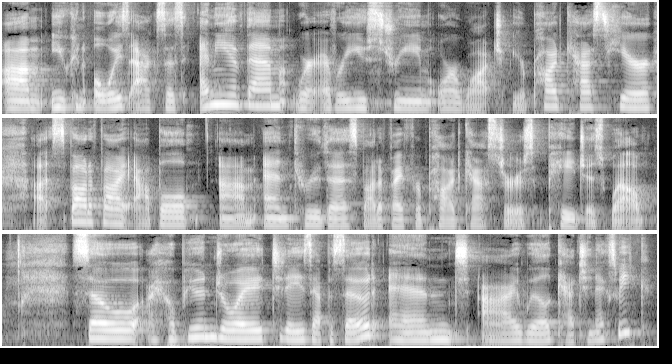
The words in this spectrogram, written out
um, you can always access any of them wherever you stream or watch your podcast here uh, Spotify, Apple, um, and through the Spotify for Podcasters page as well. So I hope you enjoy today's episode, and I will catch you next week.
